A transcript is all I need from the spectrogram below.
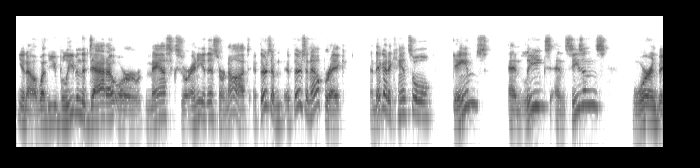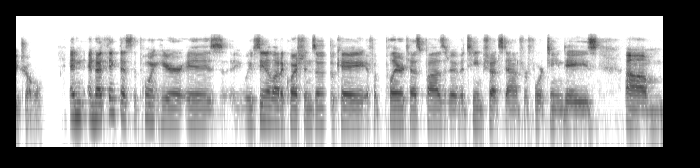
you know whether you believe in the data or masks or any of this or not, if there's a if there's an outbreak and they got to cancel games and leagues and seasons, we're in big trouble. And and I think that's the point here is we've seen a lot of questions. Okay, if a player tests positive, a team shuts down for 14 days, um,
